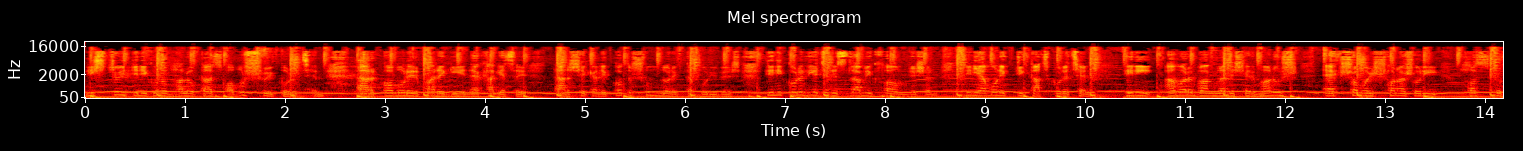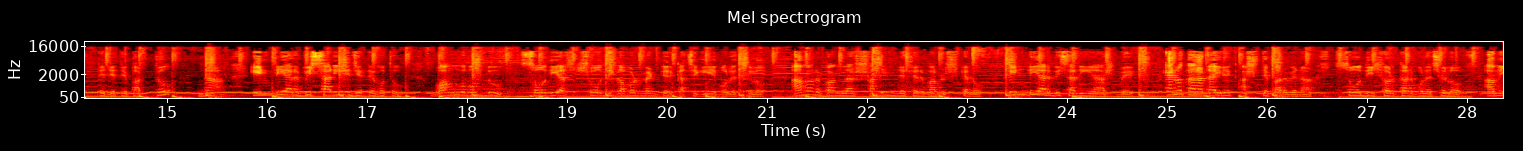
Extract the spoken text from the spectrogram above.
নিশ্চয়ই তিনি কোনো ভালো কাজ অবশ্যই করেছেন। তার কবরের পারে গিয়ে দেখা গেছে, তার সেখানে কত সুন্দর একটা পরিবেশ। তিনি করে দিয়েছেন ইসলামিক ফাউন্ডেশন। তিনি এমন একটি কাজ করেছেন। তিনি আমার বাংলাদেশের মানুষ এক সময় সরাসরি হজ করতে যেতে পারত? না, ইন্ডিয়ার ভিসা নিয়ে যেতে হতো। বঙ্গবন্ধু সৌদি আর সৌদি গভর্নমেন্টের কাছে গিয়ে বলেছিল, আমার বাংলার স্বাধীন দেশের মানুষ কেন ইন্ডিয়ার ভিসা নিয়ে আসবে? কেন তারা ডাইরেক্ট আসতে পারবে না। সৌদি সরকার বলেছিল, আমি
